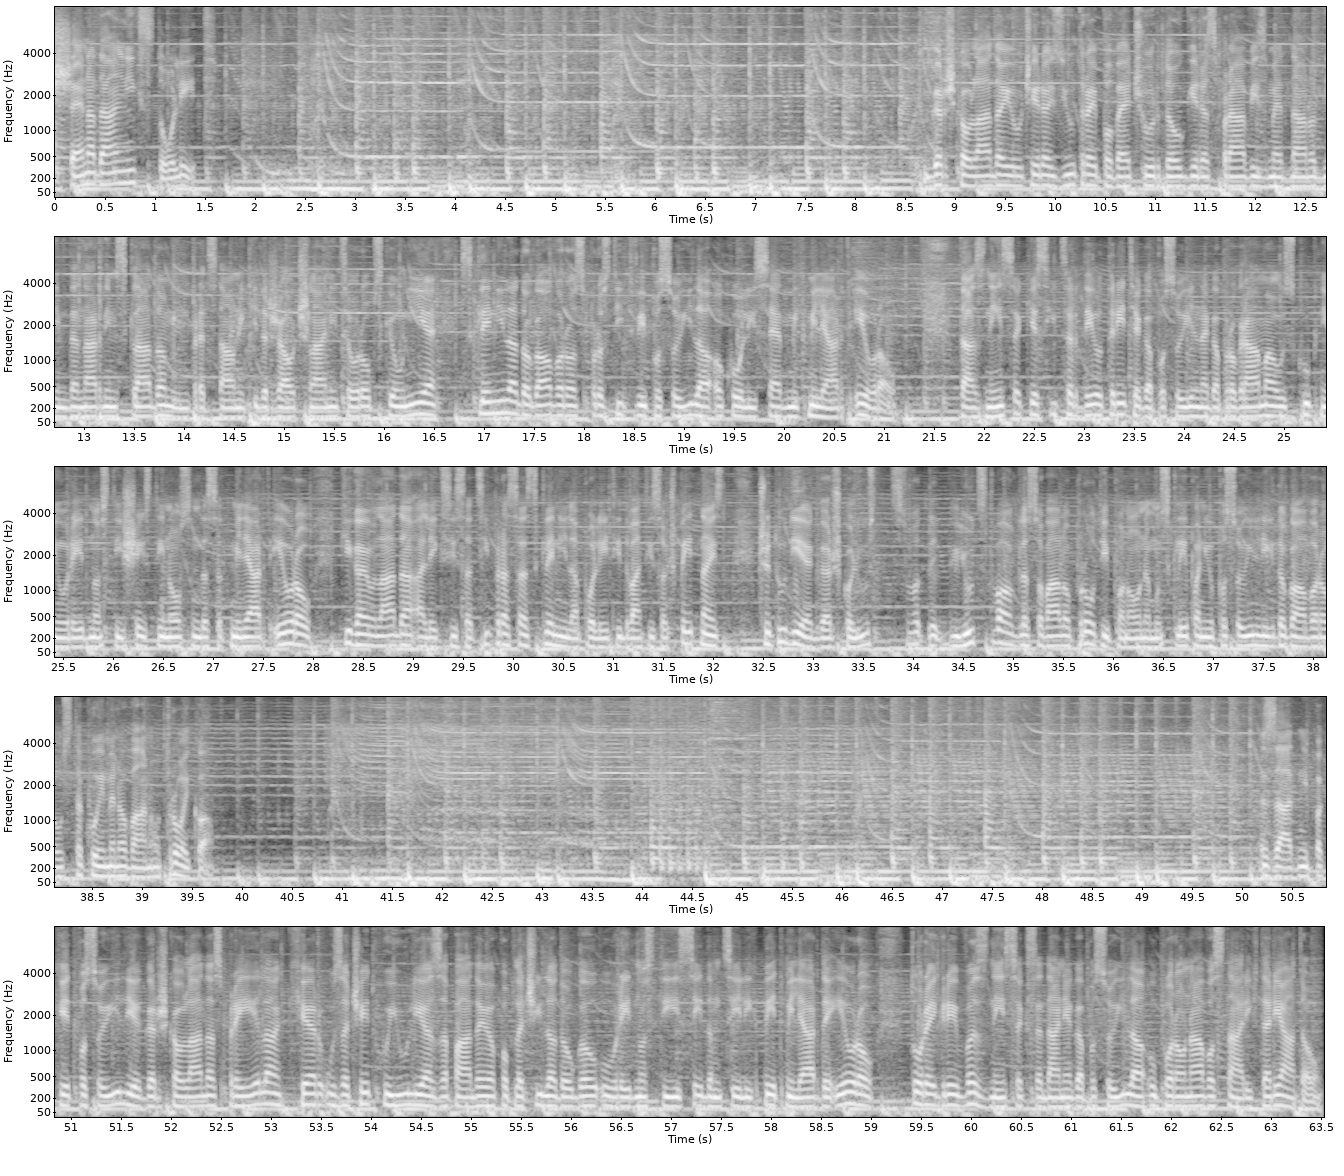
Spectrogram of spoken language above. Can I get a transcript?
Še nadaljnih sto let. Grška vlada je včeraj zjutraj po več ur dolgi razpravi z Mednarodnim denarnim skladom in predstavniki držav članic Evropske unije sklenila dogovor o sprostitvi posojila okoli 7 milijard evrov. Ta znesek je sicer del tretjega posojilnega programa v skupni vrednosti 86 milijard evrov, ki ga je vlada Aleksisa Ciprasa sklenila poleti 2015, če tudi je grško ljudstvo, ljudstvo glasovalo proti ponovnemu sklepanju posojilnih dogovorov s tako imenovano trojko. Zadnji paket posojil je grška vlada sprejela, ker v začetku julija zapadajo poplačila dolgov v vrednosti 7,5 milijarde evrov, torej gre v znesek sedanjega posojila v poravnavo starih terjatov.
